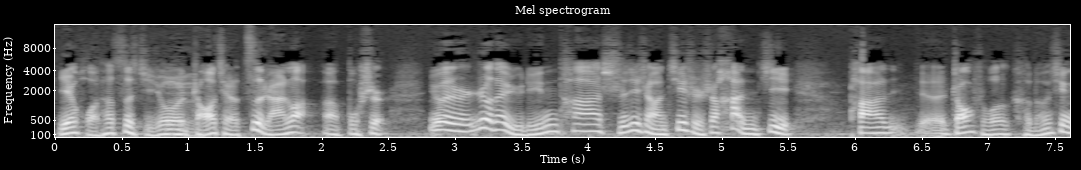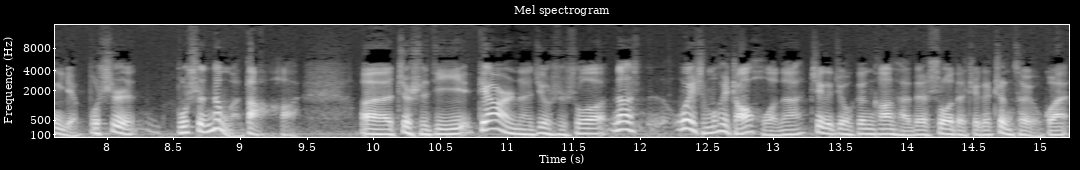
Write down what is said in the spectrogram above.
野火它自己就着起来自燃了啊，不是，因为热带雨林它实际上即使是旱季。它呃着火的可能性也不是不是那么大哈，呃，这是第一。第二呢，就是说，那为什么会着火呢？这个就跟刚才的说的这个政策有关。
